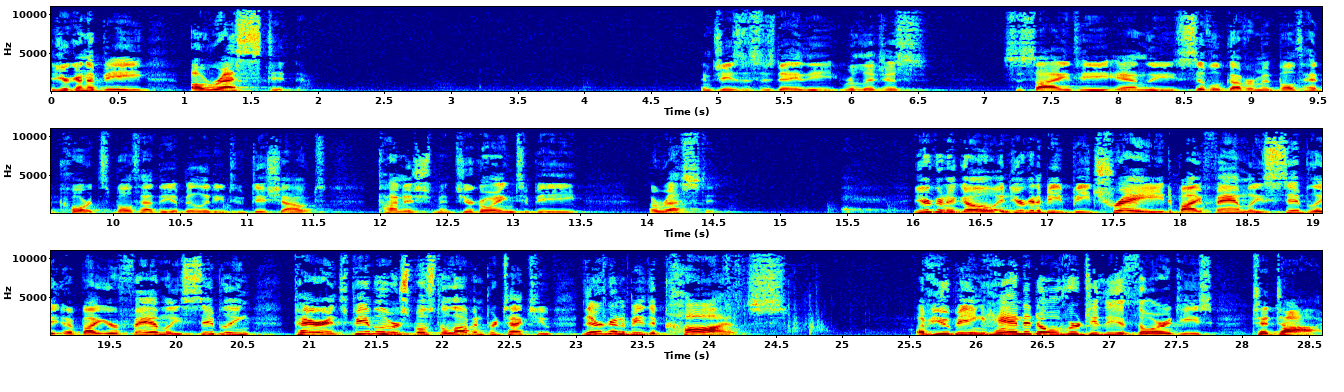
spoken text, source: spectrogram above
You're going to be arrested. In Jesus' day, the religious society and the civil government both had courts, both had the ability to dish out punishment. You're going to be arrested. You're going to go and you're going to be betrayed by family, sibling, uh, by your family, sibling, parents, people who are supposed to love and protect you. They're going to be the cause of you being handed over to the authorities to die.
